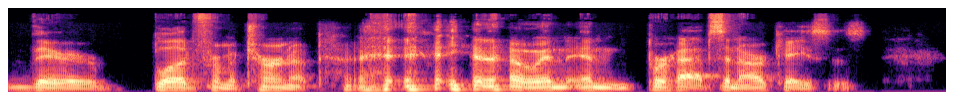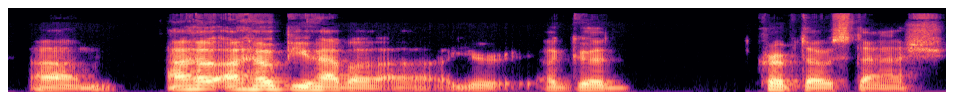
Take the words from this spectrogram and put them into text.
their blood from a turnip, you know, and and perhaps in our cases, um, I, I hope you have a, a your a good crypto stash.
